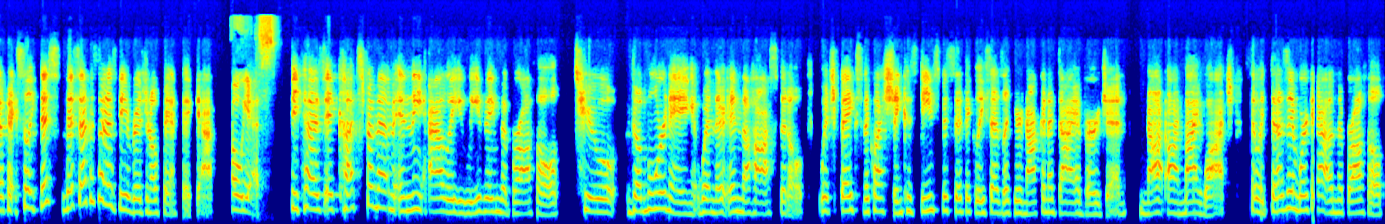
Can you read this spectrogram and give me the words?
Okay, so like this this episode is the original fanfic gap. oh, yes. because it cuts from them in the alley leaving the brothel to the morning when they're in the hospital, which begs the question because Dean specifically says, like, you're not going to die a virgin, not on my watch. So it doesn't work out in the brothel.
